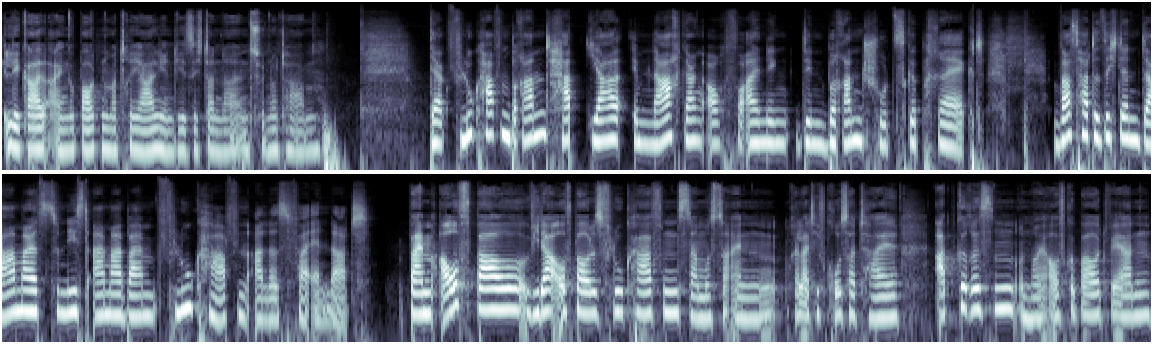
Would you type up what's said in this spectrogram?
illegal eingebauten Materialien, die sich dann da entzündet haben. Der Flughafenbrand hat ja im Nachgang auch vor allen Dingen den Brandschutz geprägt. Was hatte sich denn damals zunächst einmal beim Flughafen alles verändert? Beim Aufbau, Wiederaufbau des Flughafens, da musste ein relativ großer Teil abgerissen und neu aufgebaut werden,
